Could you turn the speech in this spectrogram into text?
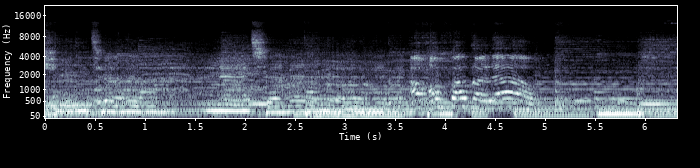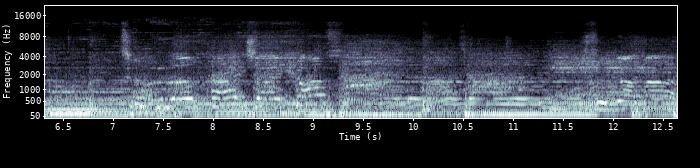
คือเธอแน่ใจเอาของฟังหน่อยแล้วทุกลมหายใจของฉันสุดยอดมาก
